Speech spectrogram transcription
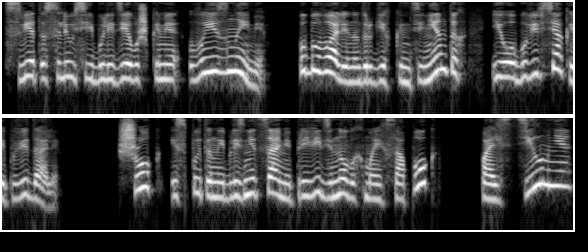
Света с Люсей были девушками выездными, побывали на других континентах и обуви всякой повидали. Шок, испытанный близнецами при виде новых моих сапог, польстил мне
